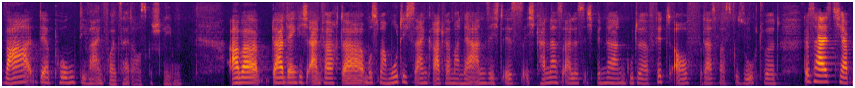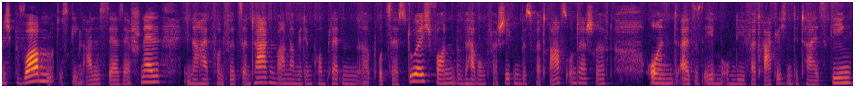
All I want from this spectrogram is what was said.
war der Punkt, die war in Vollzeit ausgeschrieben. Aber da denke ich einfach, da muss man mutig sein, gerade wenn man der Ansicht ist, ich kann das alles, ich bin da ein guter Fit auf das, was gesucht wird. Das heißt, ich habe mich beworben, das ging alles sehr, sehr schnell. Innerhalb von 14 Tagen waren wir mit dem kompletten äh, Prozess durch, von Bewerbung verschicken bis Vertragsunterschrift. Und als es eben um die vertraglichen Details ging,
